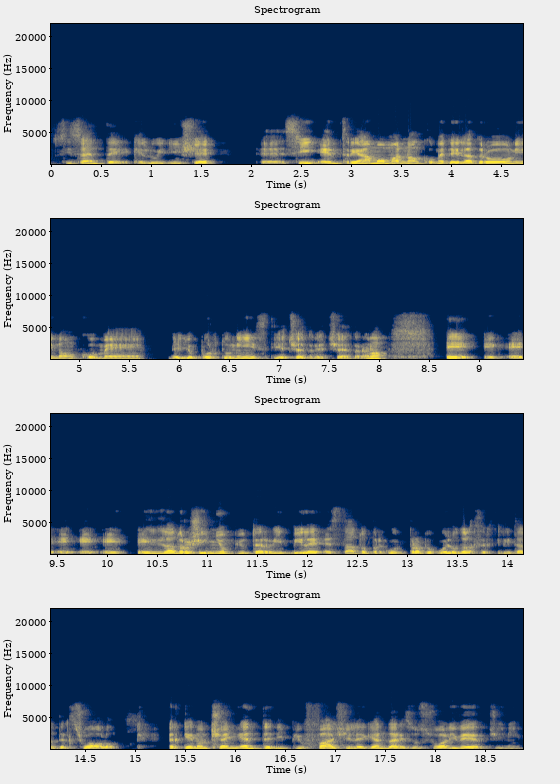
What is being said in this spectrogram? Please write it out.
si sente che lui dice eh, sì, entriamo, ma non come dei ladroni, non come degli opportunisti, eccetera, eccetera. No? E, e, e, e, il ladrocinio più terribile è stato per, proprio quello della fertilità del suolo, perché non c'è niente di più facile che andare su suoli vergini,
